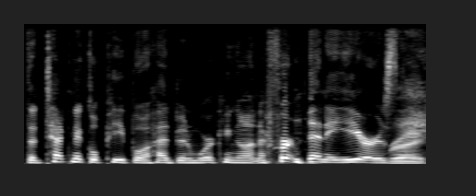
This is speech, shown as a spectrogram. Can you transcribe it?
the technical people had been working on it for many years. Right.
